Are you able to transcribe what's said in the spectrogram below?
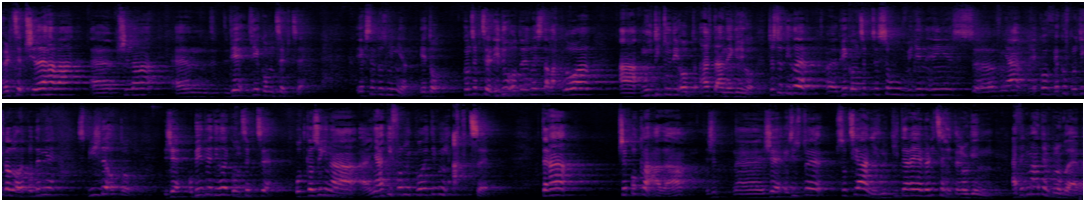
velice přiléhavá, přiléhavá um, dvě, dvě koncepce. Jak jsem to zmínil? Je to koncepce lidu od Ernesta Lacloa a multitudy od Harta a Negriho. Často tyhle dvě koncepce jsou viděny v nějak, jako, jako v protikladu, ale podle mě spíš jde o to, že obě dvě tyhle koncepce odkazují na nějaký formy kolektivní akce, která předpokládá, že, eh, že existuje sociální hnutí, které je velice heterogenní. A teď má ten problém,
